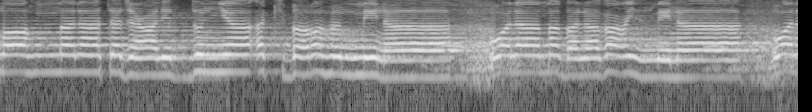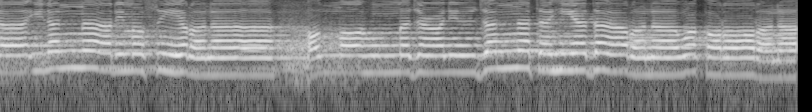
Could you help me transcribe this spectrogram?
اللهم لا تجعل الدنيا أكبر همنا ولا مبلغ علمنا ولا إلى النار مصيرنا. اللهم اجعل الجنة هي دارنا وقرارنا.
